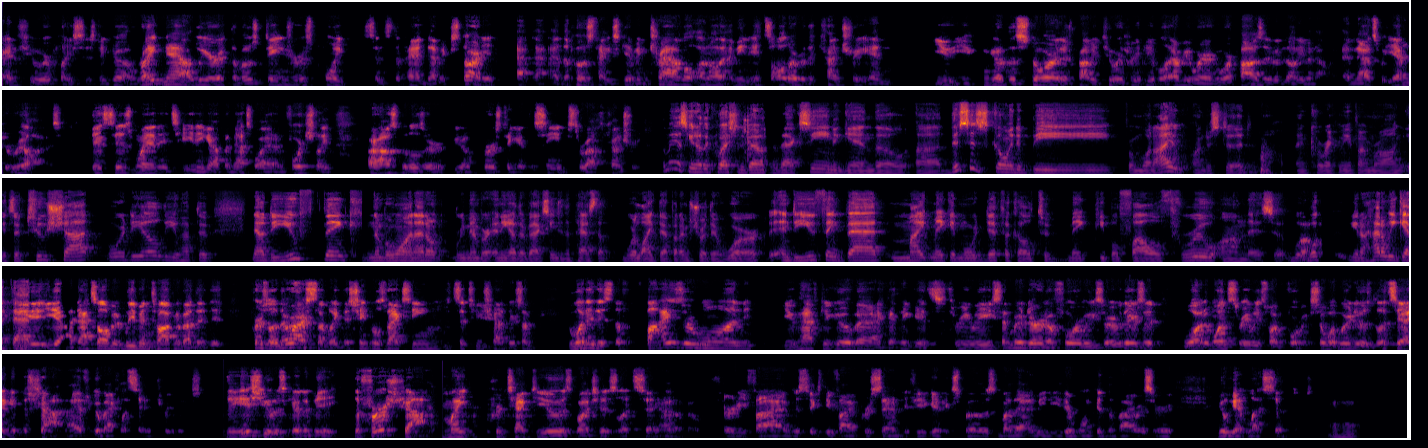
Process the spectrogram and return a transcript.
and fewer places to go. Right now, we are at the most dangerous point since the pandemic started. At, at the post-Thanksgiving travel and all that. I mean, it's all over the country, and you you can go to the store. There's probably two or three people everywhere who are positive and don't even know it, and that's what you have to realize. This is when it's heating up, and that's why, unfortunately, our hospitals are you know bursting at the seams throughout the country. Let me ask you another question about the vaccine again, though. Uh, this is going to be, from what I understood, and correct me if I'm wrong, it's a two-shot ordeal. You have to now. Do you think number one? I don't remember any other vaccines in the past that were like that, but I'm sure there were. And do you think that might make it more difficult to make people follow through on this? What, what you know, how do we get that? Yeah, that's all. We've been talking about that All, there are some like the shingles vaccine. It's a two shot. There's some. What it is, the Pfizer one, you have to go back. I think it's three weeks, and Moderna four weeks. Or there's a one once three weeks, one four weeks. So what we're doing is, let's say I get the shot, I have to go back. Let's say in three weeks. The issue is going to be the first shot might protect you as much as let's say I don't know. 35 to 65 percent if you get exposed. By that I mean either won't get the virus or you'll get less symptoms. Mm-hmm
